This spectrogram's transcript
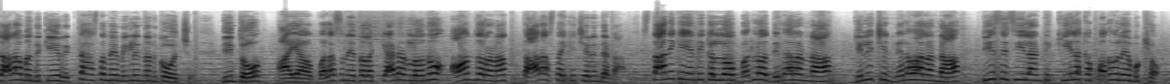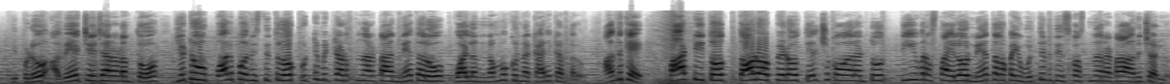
చాలా మందికి రిక్తహస్తమే మిగిలిందనుకోవచ్చు. దీంతో ఆయా వలస నేతల క్యాడర్లోనూ ఆందోళన తారాస్థాయికి చేరిందట. స్థానిక ఎన్నికల్లో బరిలో దిగాలన్నా గెలిచి నిలవాలన్నా డీసీసీ లాంటి కీలక పదవులే ముఖ్యం. ఇప్పుడు అవే చేజారడంతో ఎటు పాల్పోని స్థితిలో కుట్టిమిట్టాడుతున్నారట నేతలు వాళ్ళని నమ్ముకున్న కార్యకర్తలు. అందుకే పార్టీతో తాడో పేడో తేల్చుకోవాలంటూ తీవ్ర స్థాయిలో నేతలపై ఒత్తిడి తీసుకొస్తున్నారట అనుచరులు.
